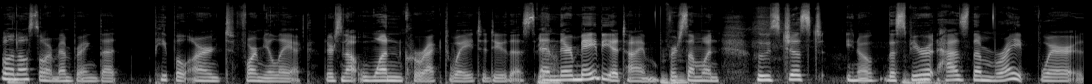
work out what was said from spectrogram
Well, and also remembering that people aren't formulaic. There's not one correct way to do this. Yeah. And there may be a time for someone who's just, you know, the spirit Mm-hmm. has them ripe where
